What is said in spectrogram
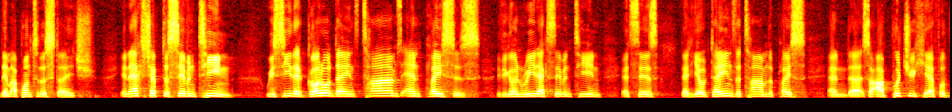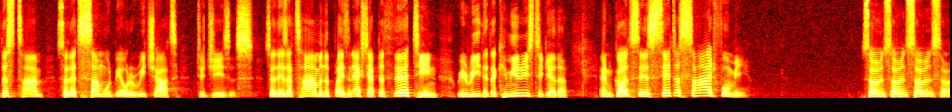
them up onto the stage. In Acts chapter 17, we see that God ordains times and places. If you go and read Acts 17, it says that He ordains the time and the place and uh, so I've put you here for this time so that some would be able to reach out to Jesus. So there's a time and a place. In Acts chapter 13, we read that the community's together, and God says, Set aside for me so and so and so and so.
